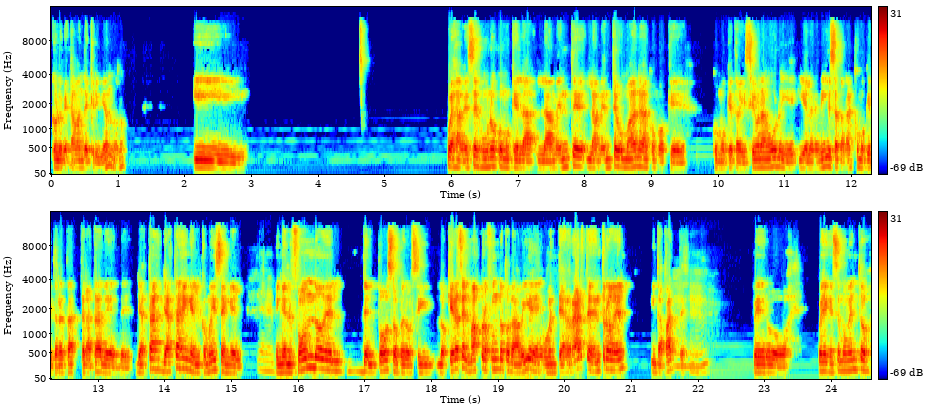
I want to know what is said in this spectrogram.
con lo que estaban describiendo, ¿no? Y pues a veces uno como que la, la mente, la mente humana como que, como que traiciona a uno y, y el enemigo y Satanás como que trata, trata de, de- ya estás, ya estás en el, como dicen, en el, En el- fondo del, del pozo, pero si lo quieres hacer más profundo todavía eh, o enterrarte dentro de él y taparte. Ujú. Pero pues en ese momento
